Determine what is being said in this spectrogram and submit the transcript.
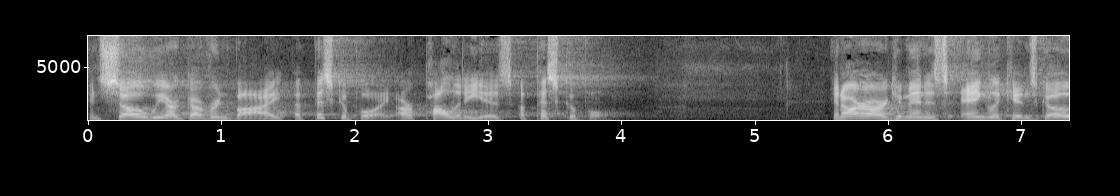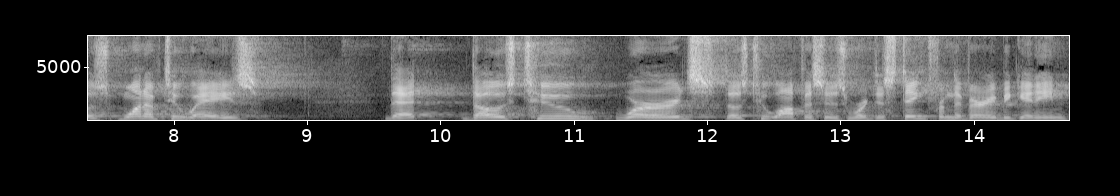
And so we are governed by episcopoi. Our polity is episcopal. And our argument as Anglicans goes one of two ways that those two words, those two offices were distinct from the very beginning,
